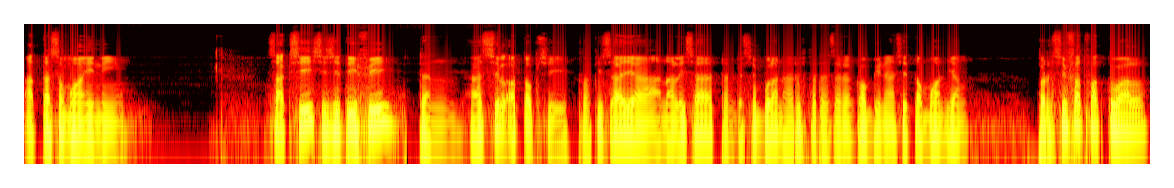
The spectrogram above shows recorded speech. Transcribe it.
atas semua ini. Saksi, CCTV, dan hasil otopsi bagi saya analisa dan kesimpulan harus berdasarkan kombinasi temuan yang bersifat faktual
